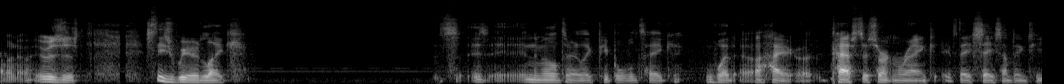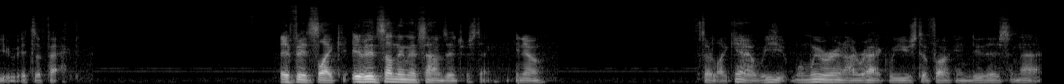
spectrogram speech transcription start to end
I don't know. It was just it's these weird like. In the military, like people will take what a higher uh, past a certain rank if they say something to you, it's a fact. If it's like if it's something that sounds interesting, you know. If they're like, yeah, we when we were in Iraq, we used to fucking do this and that,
